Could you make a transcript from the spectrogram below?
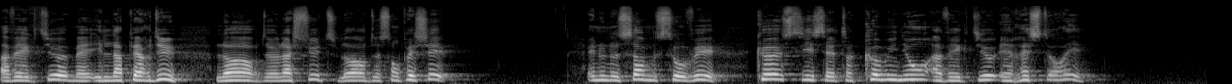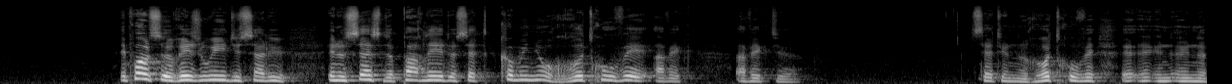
avec Dieu, mais il l'a perdue lors de la chute, lors de son péché. Et nous ne sommes sauvés que si cette communion avec Dieu est restaurée. Et Paul se réjouit du salut et ne cesse de parler de cette communion retrouvée avec, avec Dieu. C'est une, retrouvée, euh,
